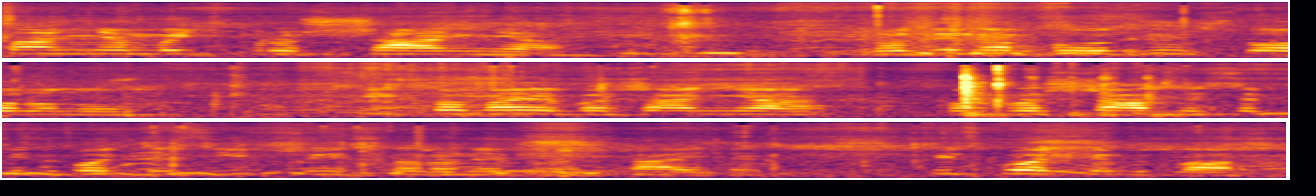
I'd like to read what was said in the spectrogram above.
Остання мить прощання. Родина по одну сторону. Ті, хто має бажання попрощатися, підходьте з іншої сторони, прощайтесь. Підходьте, будь ласка.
